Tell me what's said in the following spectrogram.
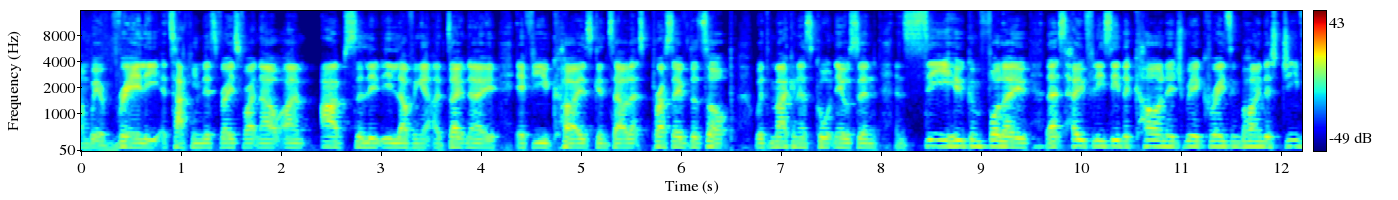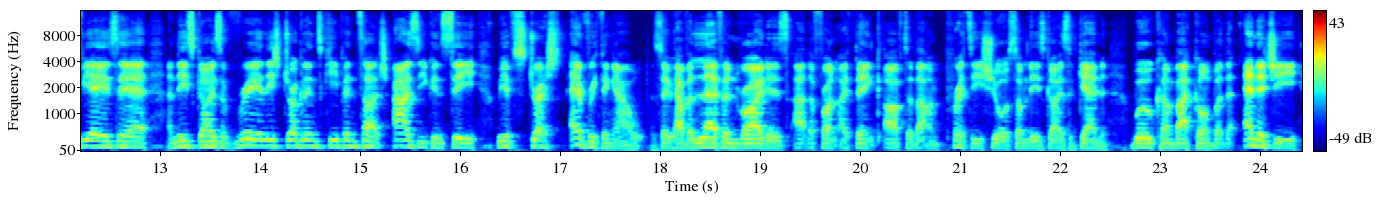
And we're really attacking this race right now. I'm absolutely loving it. I don't know if you guys can tell. Let's press over the top with Magnus Cort Nielsen and see who can follow. Let's hopefully see the carnage we're creating behind us. GVA is here, and these guys are really struggling to keep in touch. As you can see, we have stretched everything out. so we have 11 riders at the front, I think. After that, I'm pretty sure some of these guys, again, will come back on. But the energy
